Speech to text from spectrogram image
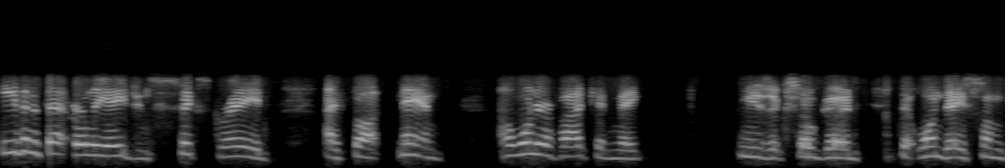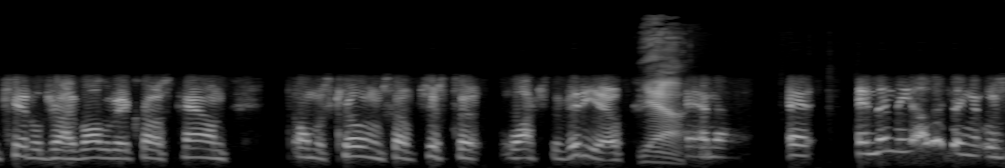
even at that early age in sixth grade, I thought, man, I wonder if I could make music so good that one day some kid will drive all the way across town, almost killing himself just to watch the video. Yeah. And uh, and and then the other thing that was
